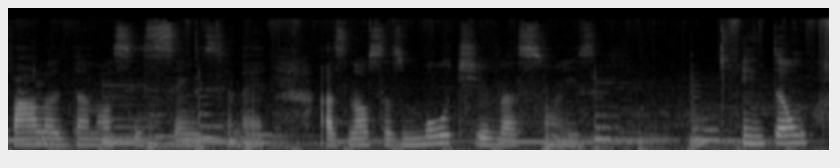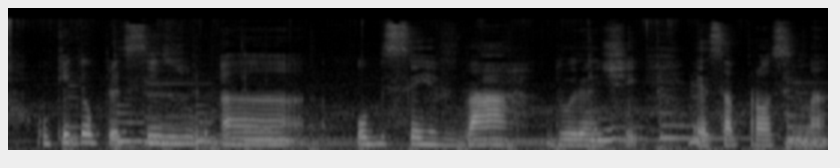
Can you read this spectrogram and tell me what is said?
fala da nossa essência, né? As nossas motivações. Então, o que, que eu preciso uh, observar durante essa próxima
